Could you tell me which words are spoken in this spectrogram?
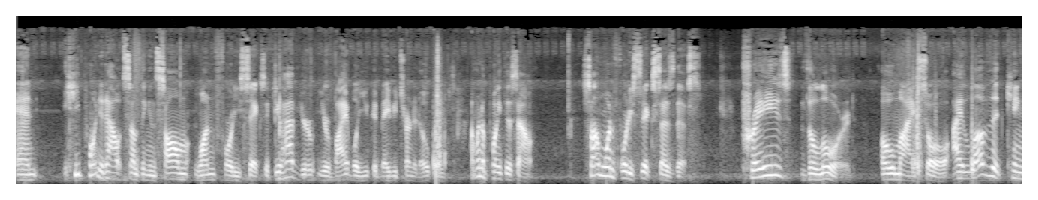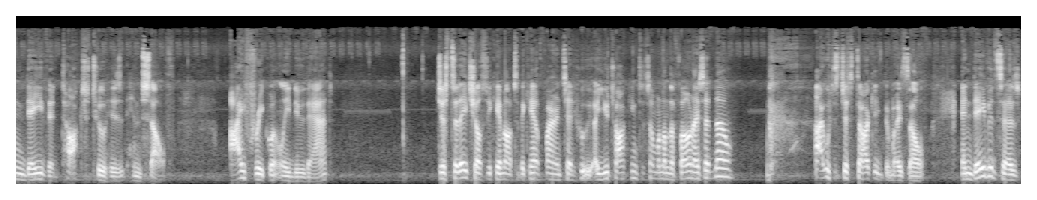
And he pointed out something in Psalm 146. If you have your, your Bible, you could maybe turn it open. I'm going to point this out. Psalm 146 says this Praise the Lord, O my soul. I love that King David talks to his, himself. I frequently do that. Just today, Chelsea came out to the campfire and said, Who, Are you talking to someone on the phone? I said, No. I was just talking to myself. And David says,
